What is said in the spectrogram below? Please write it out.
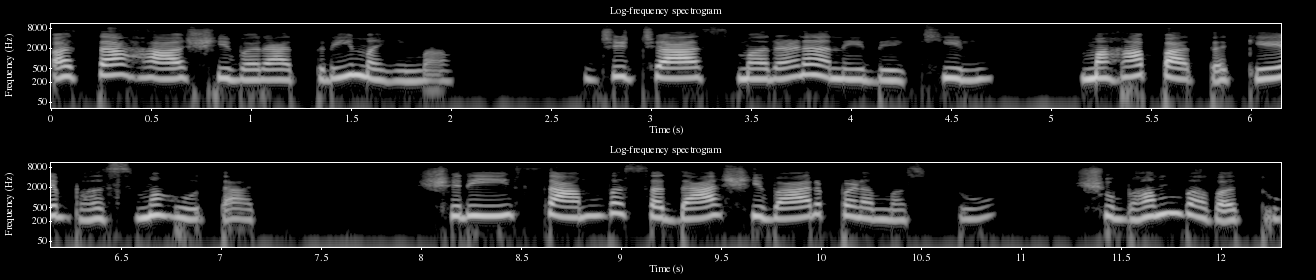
असा हा शिवरात्री महिमा जिच्या स्मरणाने देखील महापातके भस्म होतात. श्री सांब सदा शिवार्पणमस्तू शुभम भवतु.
